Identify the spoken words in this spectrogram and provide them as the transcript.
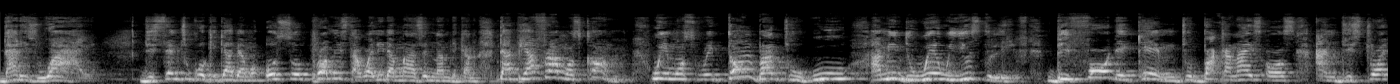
That is why the Senchuko Kigabiam also promised our leader Mazin Namdekan that Biafra must come. We must return back to who, I mean, the way we used to live before they came to bacchanalize us and destroy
